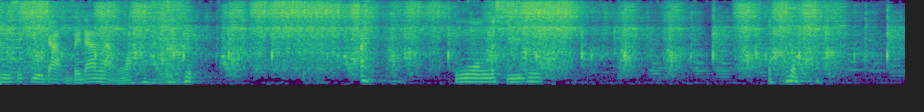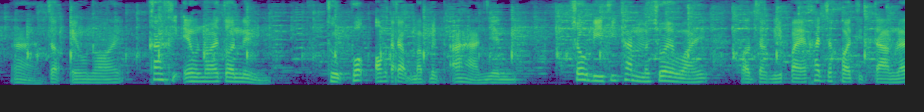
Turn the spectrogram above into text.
มีสกิลดาบไปด้านหลังวะงงกับชีวิตนี้ อ่าเจ้าเอลน้อยข้าคือเอลน้อยตัวหนึ่ง ถูกพวกออกจับมาเป็นอาหารเย็น โชคดีที่ท่านมาช่วยไว้ ต่อจากนี้ไปข้าจะคอยติดตามและ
